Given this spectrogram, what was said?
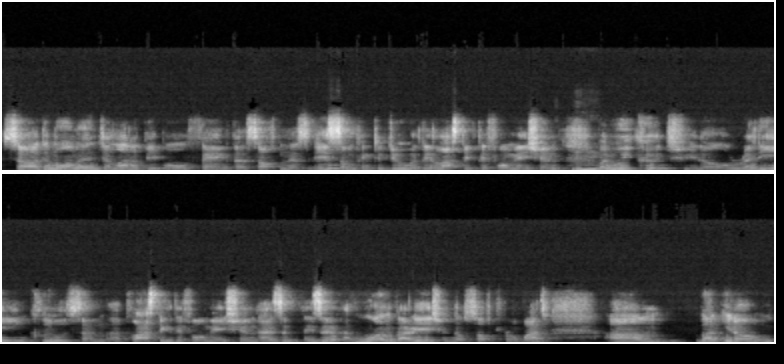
So at the moment, a lot of people think that softness is something to do with elastic deformation, mm-hmm. but we could you know already include some uh, plastic deformation as a, as a one variation of soft robot. Um, but you know,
